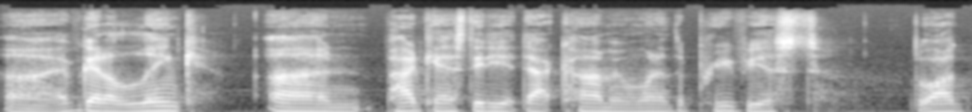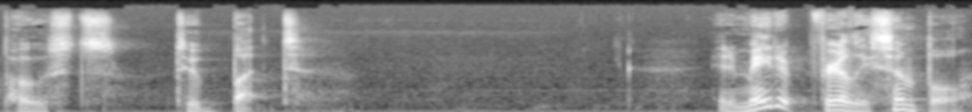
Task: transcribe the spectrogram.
Uh, I've got a link on podcastidiot.com in one of the previous blog posts to Butt. It made it fairly simple.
